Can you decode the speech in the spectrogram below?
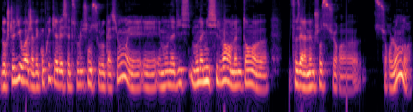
Donc je te dis, ouais, j'avais compris qu'il y avait cette solution de sous-location et, mon, ami Sylvain en même temps faisait la même chose sur, sur Londres.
